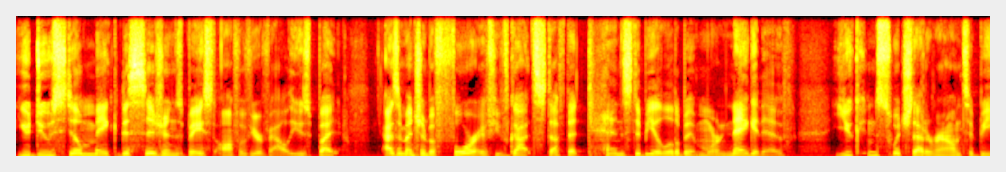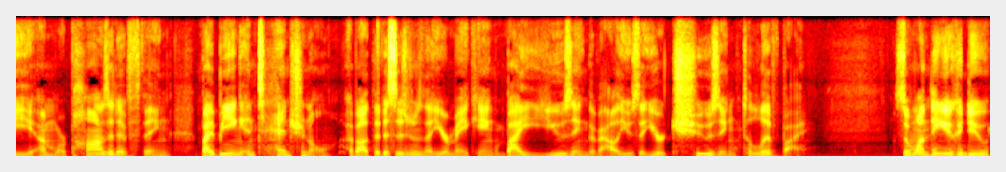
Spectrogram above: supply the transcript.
you do still make decisions based off of your values, but as I mentioned before, if you've got stuff that tends to be a little bit more negative, you can switch that around to be a more positive thing by being intentional about the decisions that you're making by using the values that you're choosing to live by. So, one thing you can do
